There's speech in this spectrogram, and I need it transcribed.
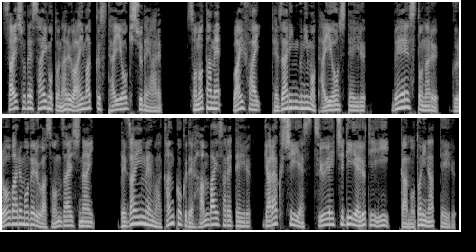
最初で最後となる YMAX 対応機種である。そのため Wi-Fi、テザリングにも対応している。ベースとなるグローバルモデルは存在しない。デザイン面は韓国で販売されている Galaxy S2 HD LTE が元になっている。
